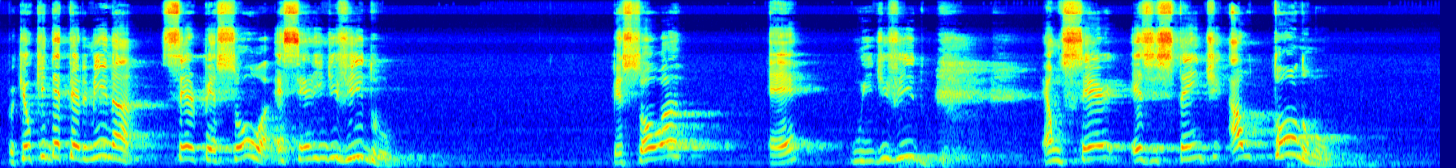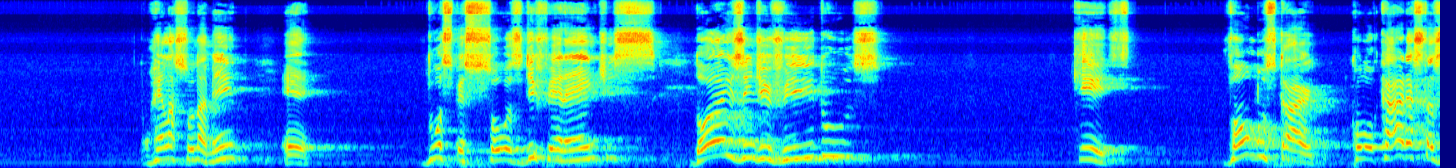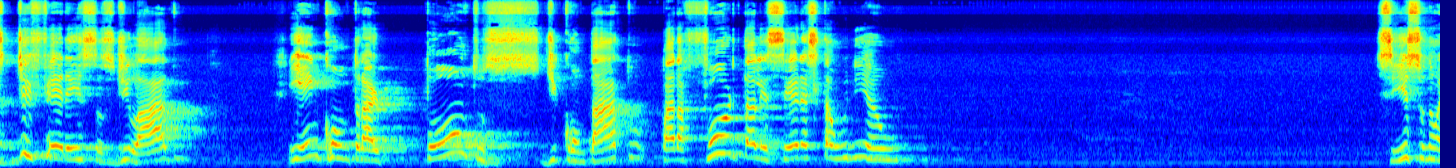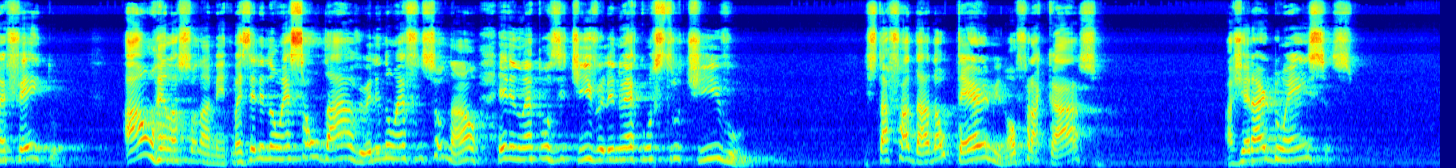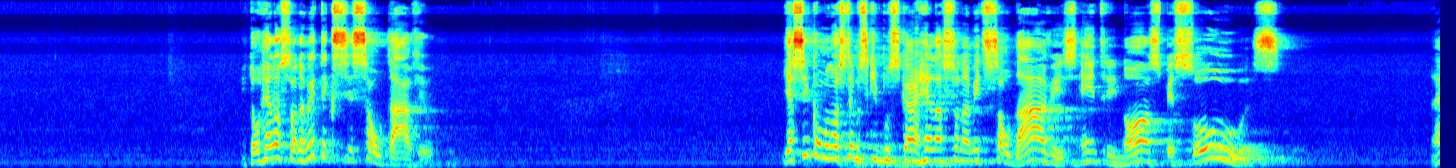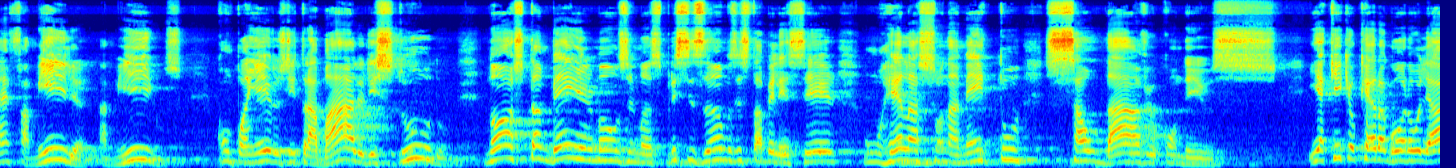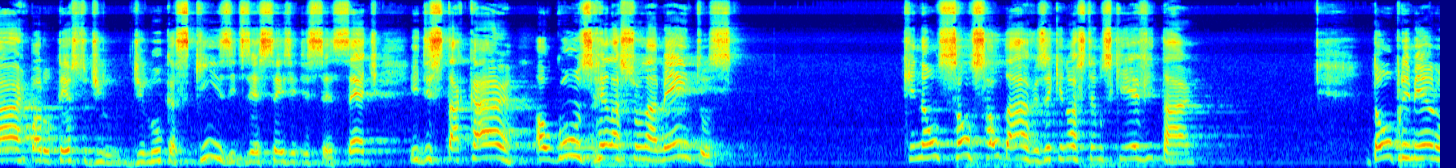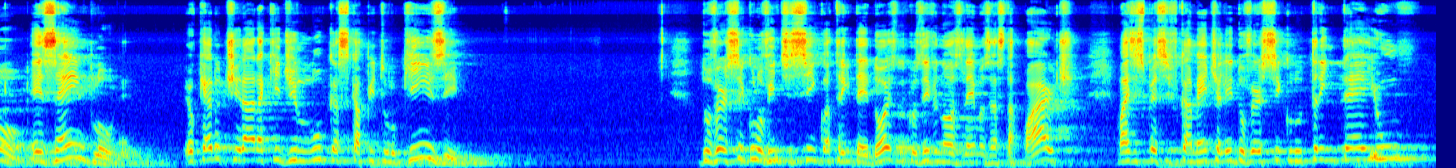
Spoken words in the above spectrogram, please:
Porque o que determina ser pessoa é ser indivíduo. Pessoa é um indivíduo. É um ser existente autônomo. Um relacionamento é duas pessoas diferentes, dois indivíduos que vão buscar colocar essas diferenças de lado e encontrar pontos de contato para fortalecer esta união. Se isso não é feito, há um relacionamento, mas ele não é saudável, ele não é funcional, ele não é positivo, ele não é construtivo. Está fadado ao término, ao fracasso, a gerar doenças. Então o relacionamento tem que ser saudável. E assim como nós temos que buscar relacionamentos saudáveis entre nós, pessoas, né, família, amigos, companheiros de trabalho, de estudo, nós também, irmãos e irmãs, precisamos estabelecer um relacionamento saudável com Deus. E aqui que eu quero agora olhar para o texto de, de Lucas 15, 16 e 17 e destacar alguns relacionamentos que não são saudáveis e que nós temos que evitar. Então, o primeiro exemplo, eu quero tirar aqui de Lucas capítulo 15, do versículo 25 a 32, inclusive nós lemos esta parte, mais especificamente ali do versículo 31.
